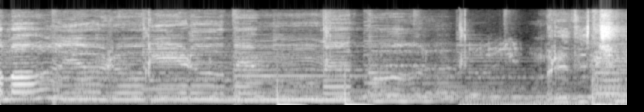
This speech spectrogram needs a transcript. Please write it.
വെള്ളമായൊഴുകിടുമെന്ന പോൽ മൃദുചും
